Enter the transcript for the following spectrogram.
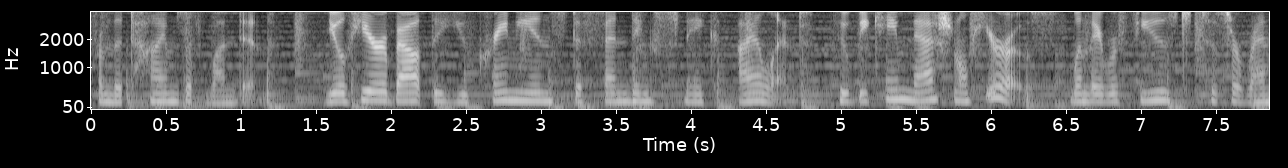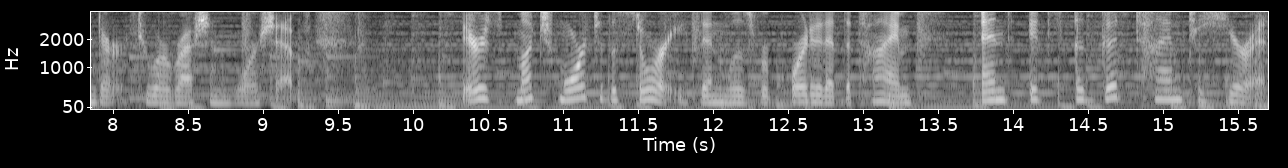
from the Times of London. You'll hear about the Ukrainians defending Snake Island, who became national heroes when they refused to surrender to a Russian warship. There's much more to the story than was reported at the time, and it's a good time to hear it,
